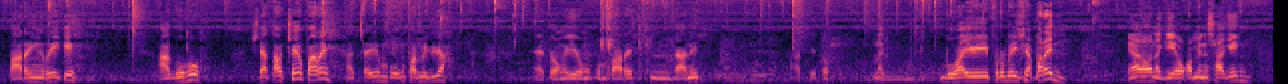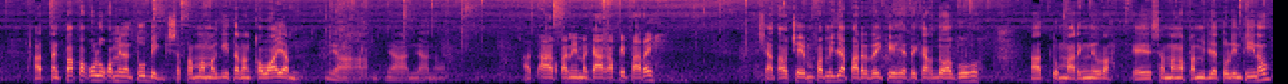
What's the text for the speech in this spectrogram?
paring Ricky Aguho. Shout out sa iyo pare at sa iyong buong pamilya. Ito ang iyong kumpare, Dani. At ito, nagbuhay probinsya pa rin. Yan o, nag-ihaw kami ng saging. At nagpapakulo kami ng tubig sa pamamagitan ng kawayan. Yan, yan, yan o. At ah, kami magkakape pare. Shout out sa iyong pamilya, pare Ricky, Ricardo Aguho. At kumaring Neura. Kaya sa mga pamilya Tolentino,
